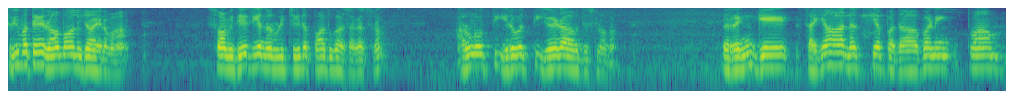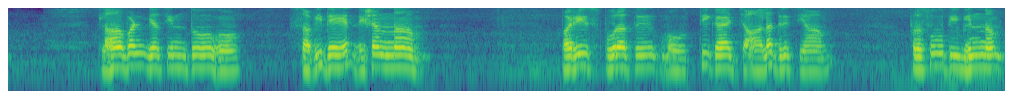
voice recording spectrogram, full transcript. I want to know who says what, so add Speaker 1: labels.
Speaker 1: ஸ்ரீமதே ராமானுஜாய நம. சுவாமி தேசியன் அருளி செய்த பாதுகா சகசிரம் அறுநூற்றி இருபத்தி ஏழாவது ஸ்லோகம். ரங்கே சயானஸ்ய பதாவணி துவாம். லாவண்ய சிந்தோகோ சவிதே நிஷன்னாம். பரிஸ்புரத்து மௌத்திக ஜாலதிருஷ்யாம். प्रसूतिभिन्नं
